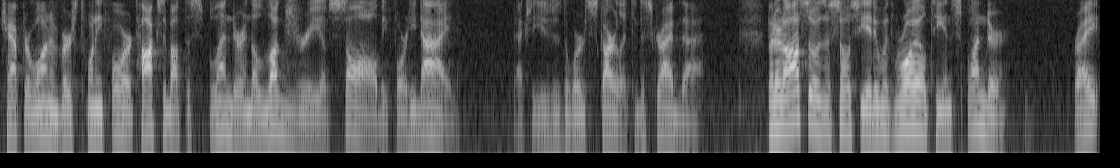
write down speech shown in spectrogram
chapter 1 and verse 24 talks about the splendor and the luxury of Saul before he died. It actually uses the word scarlet to describe that. But it also is associated with royalty and splendor, right?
